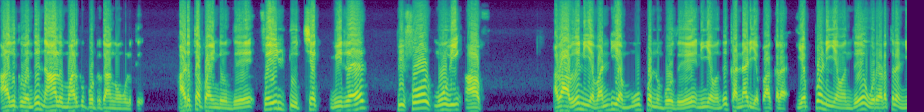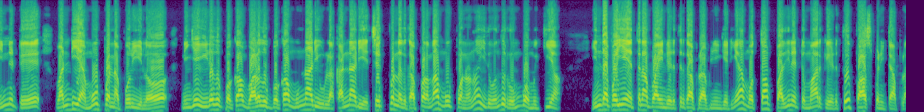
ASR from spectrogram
அதுக்கு வந்து நாலு மார்க் போட்டிருக்காங்க உங்களுக்கு. அடுத்த பாயிண்ட் வந்து fail to check mirror before moving off அதாவது நீங்க வண்டியை மூவ் பண்ணும்போது நீங்க வந்து கண்ணாடியை பார்க்கல. எப்ப நீங்க வந்து ஒரு இடத்துல நின்றுட்டு வண்டியை மூவ் பண்ண பொறியிலோ நீங்க இடது பக்கம் வலது பக்கம் முன்னாடி உள்ள கண்ணாடியை செக் பண்ணதுக்கு அப்புறம் தான் மூவ் பண்ணணும். இது வந்து ரொம்ப முக்கியம். இந்த பையன் எத்தனை பாயிண்ட் எடுத்திருக்காப்ல அப்படின்னு கேட்டீங்கன்னா மொத்தம் பதினெட்டு மார்க் எடுத்து பாஸ் பண்ணிட்டாப்ல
